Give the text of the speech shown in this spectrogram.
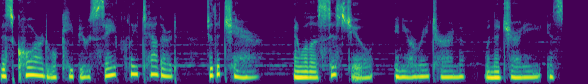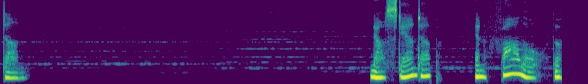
This cord will keep you safely tethered to the chair and will assist you in your return when the journey is done. Now stand up and follow the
